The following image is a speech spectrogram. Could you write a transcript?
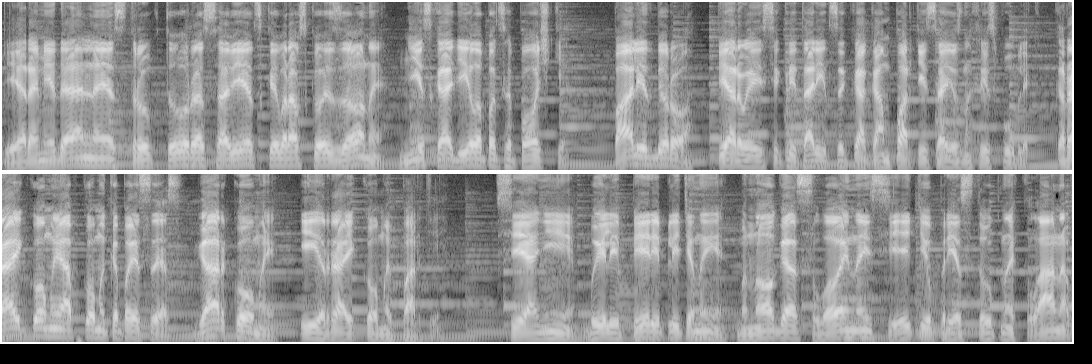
Пирамидальная структура советской воровской зоны не сходила по цепочке. Политбюро, первые секретари ЦК Компартии союзных республик, крайкомы и обкомы КПСС, горкомы и райкомы партии. Все они были переплетены многослойной сетью преступных кланов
